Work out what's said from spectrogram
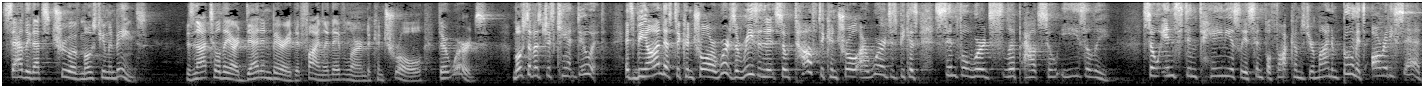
Sadly, that's true of most human beings. It is not till they are dead and buried that finally they've learned to control their words. Most of us just can't do it. It's beyond us to control our words. The reason that it's so tough to control our words is because sinful words slip out so easily. So instantaneously, a sinful thought comes to your mind, and boom, it's already said.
